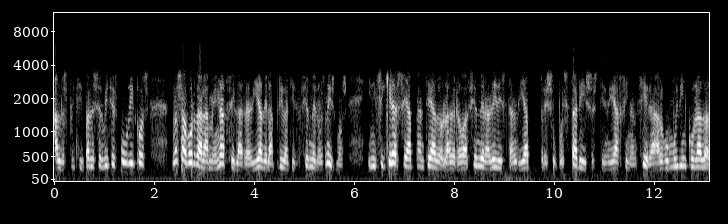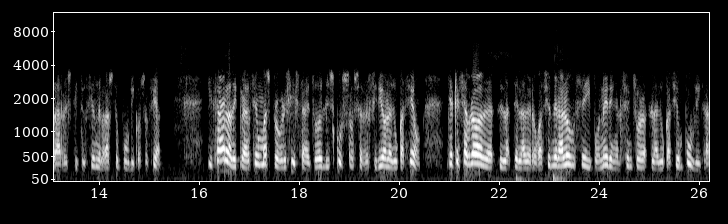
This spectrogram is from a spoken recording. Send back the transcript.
a los principales servicios públicos, no se aborda la amenaza y la realidad de la privatización de los mismos y ni siquiera se ha planteado la derogación de la ley de estabilidad presupuestaria y sostenibilidad financiera, algo muy vinculado a la restitución del gasto público social. Quizá la declaración más progresista de todo el discurso se refirió a la educación, ya que se hablaba de la, de la derogación de la LONCE y poner en el centro la educación pública,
